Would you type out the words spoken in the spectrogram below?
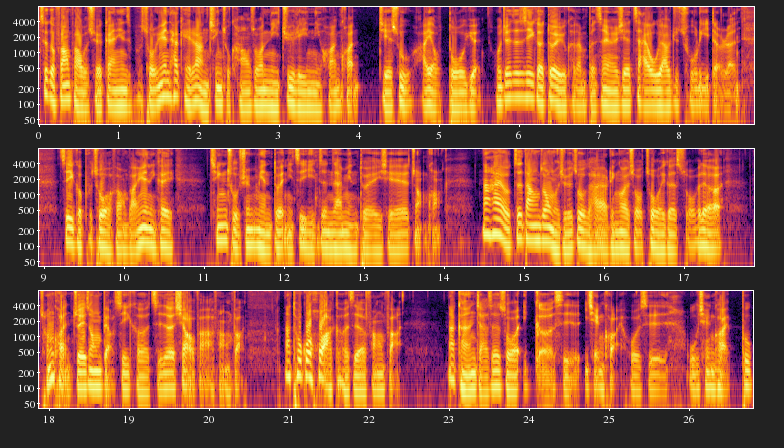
这个方法，我觉得概念是不错，因为它可以让你清楚看到说你距离你还款结束还有多远。我觉得这是一个对于可能本身有一些债务要去处理的人，是一个不错的方法，因为你可以清楚去面对你自己正在面对的一些状况。那还有这当中，我觉得作者还有另外说，作为一个所谓的存款追踪表，是一个值得效法的方法。那透过画格子的方法，那可能假设说一格是一千块，或者是五千块，不。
